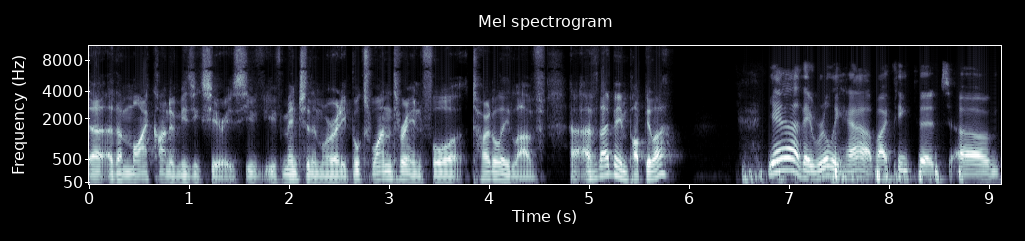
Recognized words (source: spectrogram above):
uh, the My Kind of Music series. You've, you've mentioned them already. Books one, three, and four, totally love. Uh, have they been popular? Yeah, they really have. I think that, um,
